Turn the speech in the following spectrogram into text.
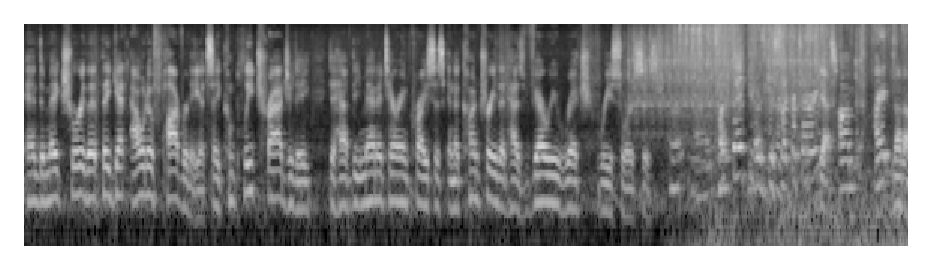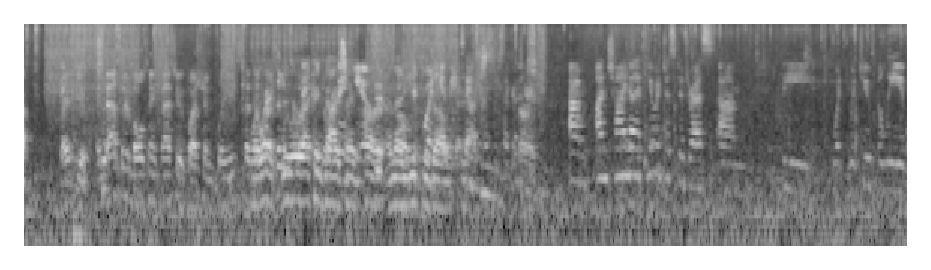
and to make sure that they get out of poverty. It's a complete tragedy to have the humanitarian crisis in a country that has very rich resources. Thank you, Mr. Secretary. Yes. Um, I, No, no. Thank you. Ambassador Bolton, can I ask you a question, please? Has the Wait, wait, President we were spoken recognizing directly- her, and then you can Point go at me. Thank next. you, Mr. Secretary. Um, on China, if you would just address, um, the, what, what you believe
